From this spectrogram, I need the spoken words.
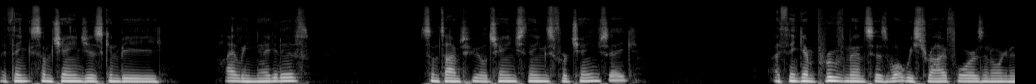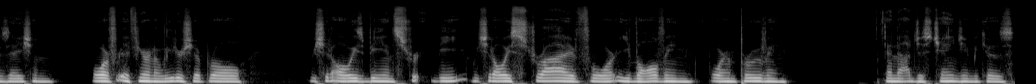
I think some changes can be highly negative. Sometimes people change things for change sake. I think improvements is what we strive for as an organization. Or if, if you're in a leadership role, we should always be in be we should always strive for evolving, for improving, and not just changing because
